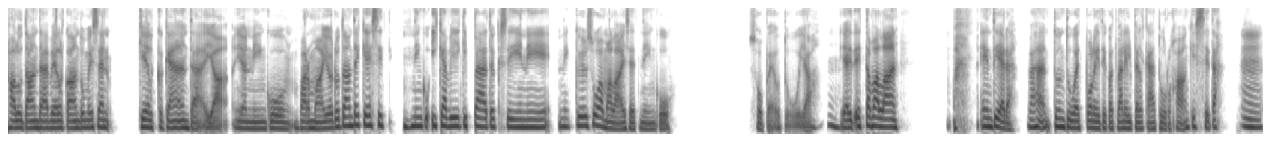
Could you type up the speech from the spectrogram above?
halutaan tämä velkaantumisen kelkka kääntää ja, ja niin kuin varmaan joudutaan tekemään sit niin kuin ikäviäkin päätöksiä, niin, niin kyllä suomalaiset niin kuin sopeutuu. Ja, mm. ja et, et tavallaan, en tiedä, vähän tuntuu, että poliitikot välillä pelkää turhaankin sitä mm.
